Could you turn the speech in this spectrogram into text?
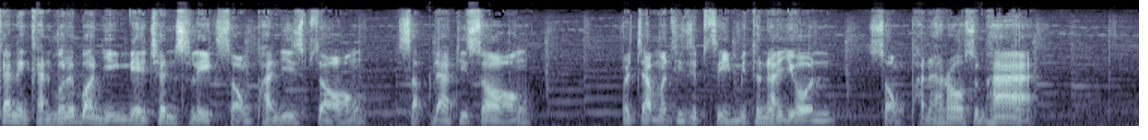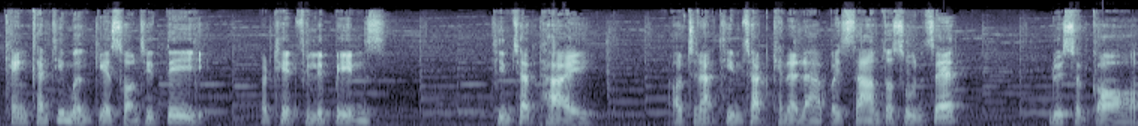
การแข่งขันวอลเลย์บอลหญิงเนชั่นส์ลีก 2022 สัปดาห์ที่ 2 ประจำวันที่ 14 มิถุนายน 2565 แข่งขันที่เมืองเกซอนซิตี้ ประเทศฟิลิปปินส์ ทีมชาติไทย เอาชนะทีมชาติแคนาดาไป 3 ต่อ 0 เซต ด้วยสกอร์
